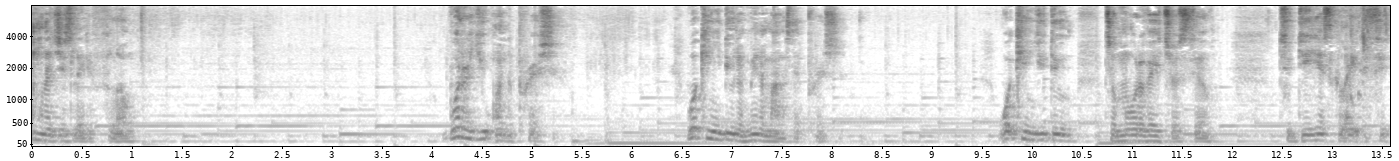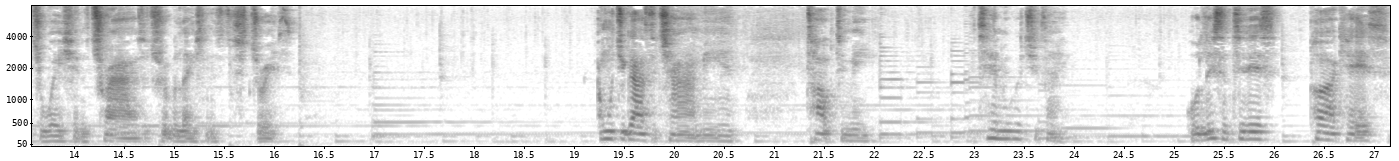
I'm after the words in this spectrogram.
I want to just let it flow. What are you under pressure? What can you do to minimize that pressure? What can you do to motivate yourself to de escalate the situation, the trials, the tribulations, the stress? I want you guys to chime in, talk to me, tell me what you think. Or listen to this podcast,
